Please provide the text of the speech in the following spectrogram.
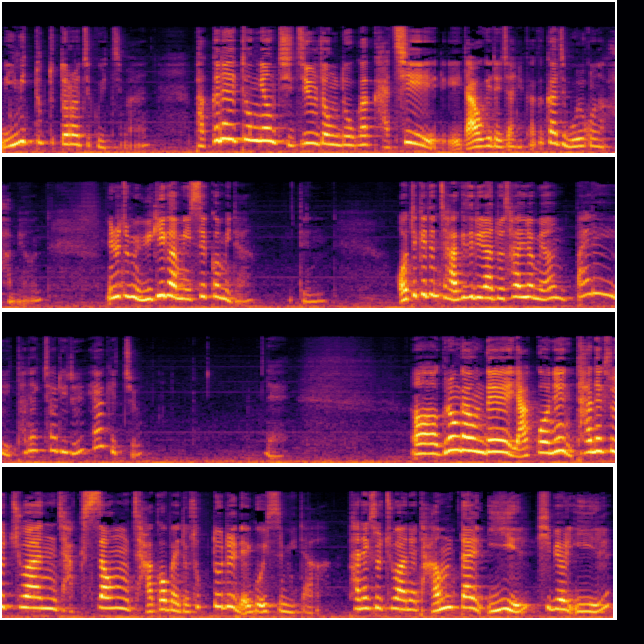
이미 뚝뚝 떨어지고 있지만 박근혜 대통령 지지율 정도가 같이 나오게 되지 않을까 끝까지 몰고 나가면 이런 좀 위기감이 있을 겁니다. 아무튼 어떻게든 자기들이라도 살려면 빨리 탄핵 처리를 해야겠죠. 네. 어, 그런 가운데 야권은 탄핵소추안 작성 작업에도 속도를 내고 있습니다. 탄핵소추안을 다음 달 2일, 12월 2일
